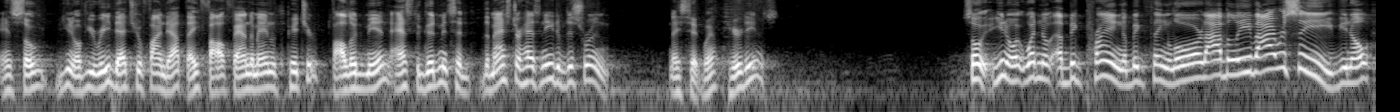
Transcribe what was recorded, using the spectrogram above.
And so, you know, if you read that, you'll find out they found a man with a pitcher, followed him in, asked the goodman, said, The master has need of this room. And they said, Well, here it is. So, you know, it wasn't a big praying, a big thing, Lord, I believe I receive. You know,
